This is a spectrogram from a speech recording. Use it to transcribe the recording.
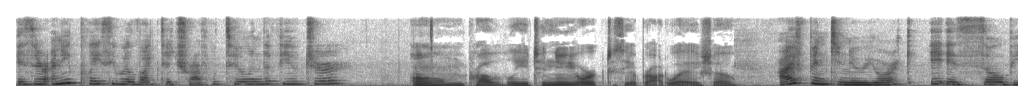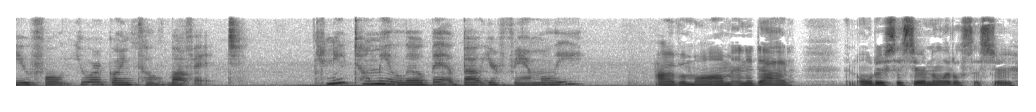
Is there any place you would like to travel to in the future? Um, probably to New York to see a Broadway show. I've been to New York. It is so beautiful. You are going to love it. Can you tell me a little bit about your family? I have a mom and a dad, an older sister and a little sister.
